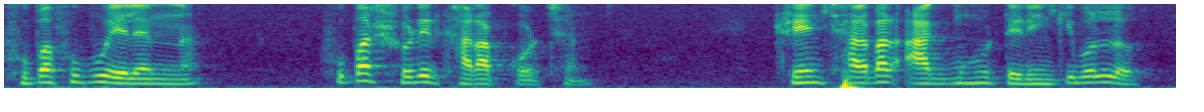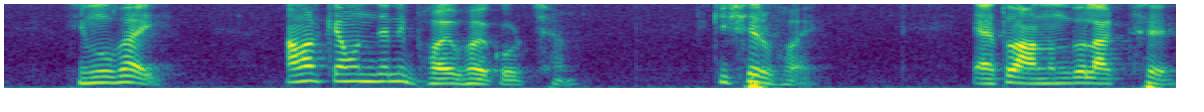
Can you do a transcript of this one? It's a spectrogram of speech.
ফুপা ফুপু এলেন না। ফুপার শরীর খারাপ করছেন ট্রেন ছাড়বার আগ মুহূর্তে রিঙ্কি বলল, হিমু ভাই, আমার কেমন জানি ভয় ভয় করছেন কিসের ভয়? এত আনন্দ লাগছে।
